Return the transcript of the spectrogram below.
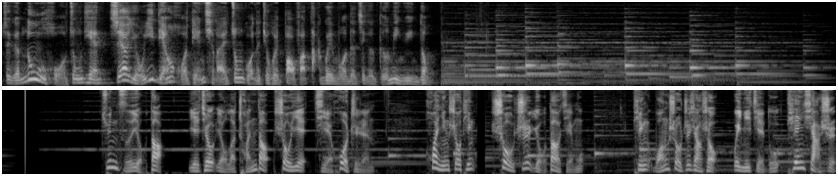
这个怒火中天，只要有一点火点起来，中国呢就会爆发大规模的这个革命运动。君子有道，也就有了传道授业解惑之人。欢迎收听《授之有道》节目，听王寿之教授为你解读天下事。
